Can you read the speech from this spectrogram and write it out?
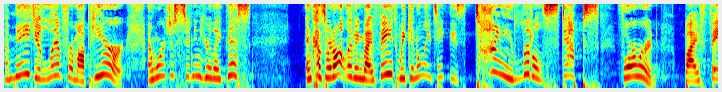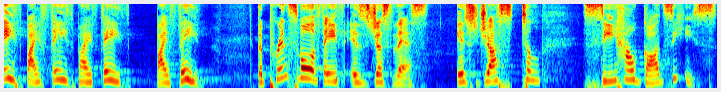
I made you live from up here. And we're just sitting here like this. And because we're not living by faith, we can only take these tiny little steps forward by faith, by faith, by faith, by faith. The principle of faith is just this it's just to see how God sees.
